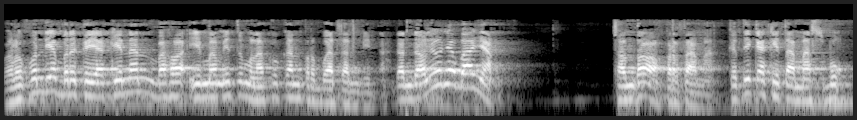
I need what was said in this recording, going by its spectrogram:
Walaupun dia berkeyakinan bahwa imam itu melakukan perbuatan bid'ah dan dalilnya banyak. Contoh pertama, ketika kita masbuk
